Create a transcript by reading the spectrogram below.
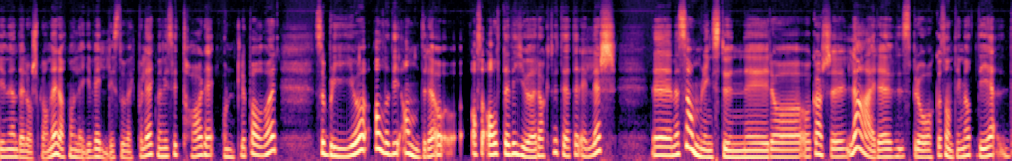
i en del årsplaner at man legger veldig stor vekt på lek. Men hvis vi tar det ordentlig på alvor, så blir jo alle de andre og, Altså alt det vi gjør av aktiviteter ellers, Eh, med samlingsstunder og, og, kanskje lære språk og sånne ting. Men at det,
